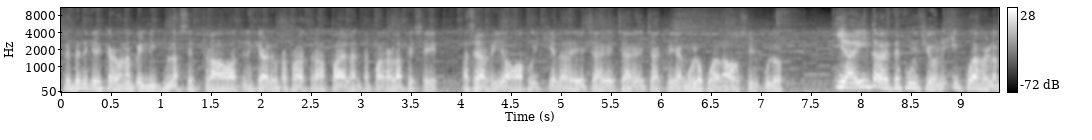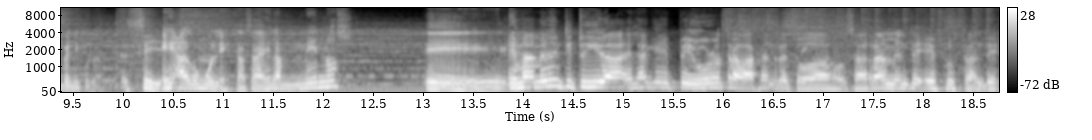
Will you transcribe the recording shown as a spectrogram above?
De repente quieres cargar una película, se traba, tienes que darle otra para atrás, para adelante, apagar la PC, hacia arriba, abajo, izquierda, derecha, derecha, derecha, triángulo, cuadrado, círculo. Y ahí tal vez te funcione y puedas ver la película. Sí. Es algo molesta, o sea, es la menos... eh, Es más menos intuitiva, es la que peor trabaja entre todas. O sea, realmente es frustrante.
